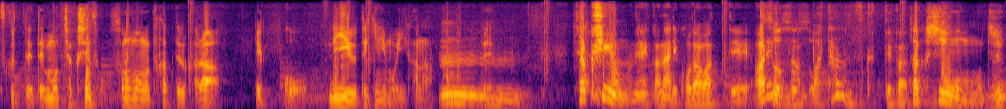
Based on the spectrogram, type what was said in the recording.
作ってて、もう着信音そのまま使ってるから、結構理由的にもいいかなとう思って。ん。着信音もね、かなりこだわって、あれも何パターン作ってた着信音も10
